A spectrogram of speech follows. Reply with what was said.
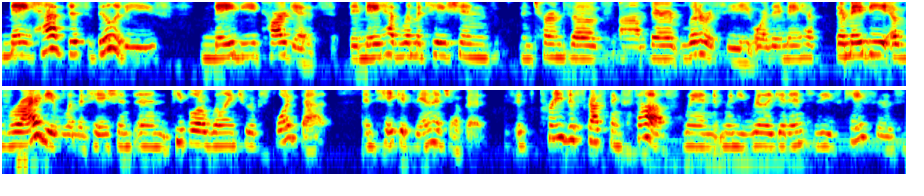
may have disabilities may be targets. They may have limitations in terms of um, their literacy, or they may have, there may be a variety of limitations, and people are willing to exploit that and take advantage of it. It's, it's pretty disgusting stuff when, when you really get into these cases.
